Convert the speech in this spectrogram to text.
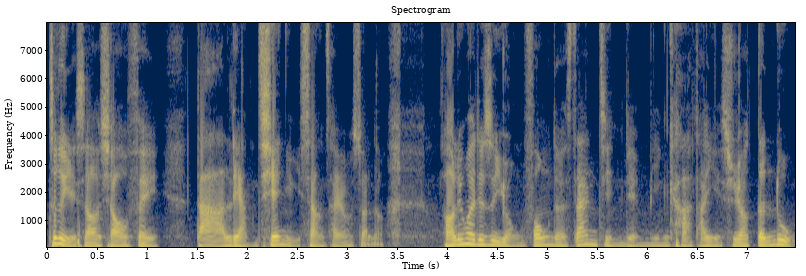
这个也是要消费达两千以上才有算哦。然后另外就是永丰的三井联名卡，它也需要登录。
